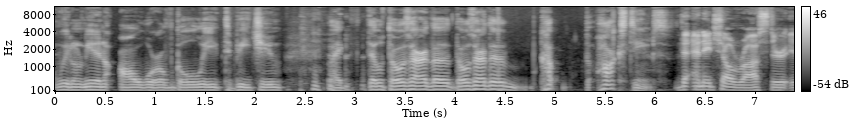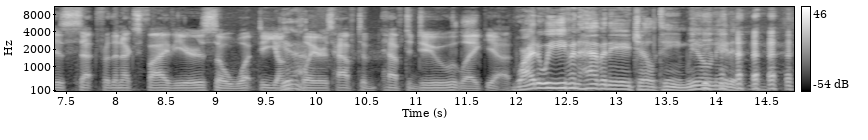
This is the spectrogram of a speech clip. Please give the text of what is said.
we don't need an all-world goalie to beat you. Like th- those are the those are the cup Hawks teams. the NHL roster is set for the next five years. So what do young Yeah. players have to have to do? Like, yeah, Why do we even have an AHL team? We don't need it.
